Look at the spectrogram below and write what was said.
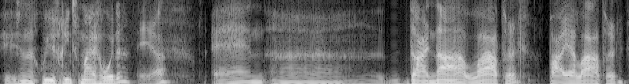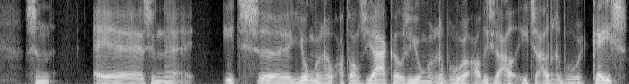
is een goede vriend van mij geworden. Ja. En eh, daarna, later, een paar jaar later, zijn, eh, zijn iets eh, jongere, althans Jaco zijn jongere broer, al die iets oudere broer Kees,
